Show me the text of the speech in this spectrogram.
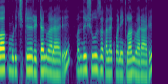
ஒர்க் முடிச்சுட்டு ரிட்டன் வராரு. வந்து ஷூஸை கலெக்ட் பண்ணிக்கலான்னு வராரு.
